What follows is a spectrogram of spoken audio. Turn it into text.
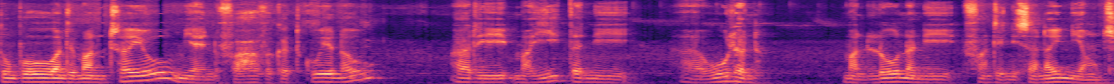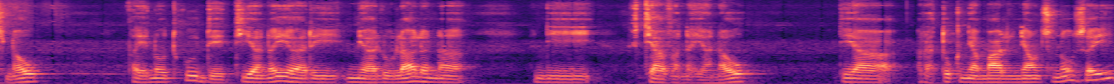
Tompo Andriamanitray ô, mihaino vavaka tokoa Ianao ary mahita ny olana manoloana ny fandrenisanay ny antsonao, fa Ianao tokoa dia tia anay ary mialoha lalana ny fitiavanay Anao. dia raha tokony hamaly ny antsonao zay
